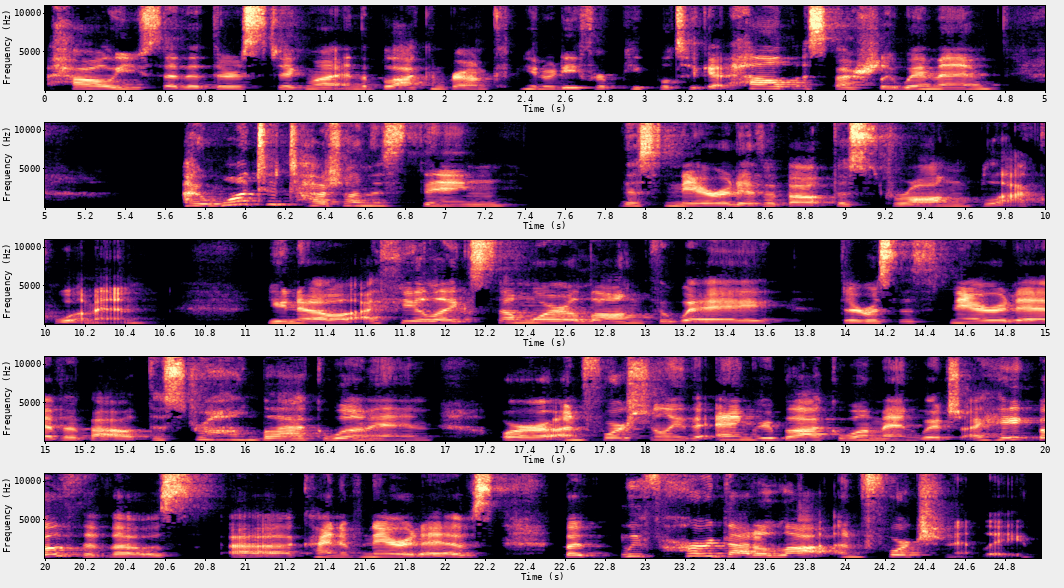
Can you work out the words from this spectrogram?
how you said that there's stigma in the black and brown community for people to get help, especially women. I want to touch on this thing, this narrative about the strong black woman. You know, I feel like somewhere along the way, there was this narrative about the strong black woman, or unfortunately, the angry black woman, which I hate both of those uh, kind of narratives, but we've heard that a lot, unfortunately.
